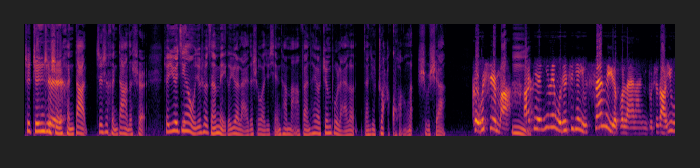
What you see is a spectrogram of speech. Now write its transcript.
这真是是是很大，这是很大的事儿。这月经啊，我就说咱每个月来的时候啊，就嫌它麻烦，它要真不来了，咱就抓狂了，是不是啊？可不是嘛，嗯而且因为我这之前有三个月不来了，你不知道，又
